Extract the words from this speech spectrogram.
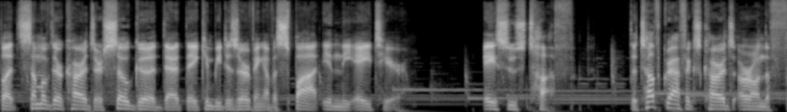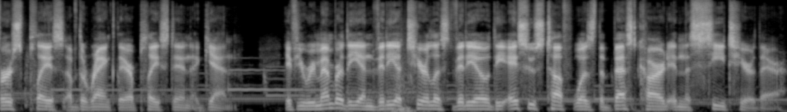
but some of their cards are so good that they can be deserving of a spot in the A tier. Asus TUF. The TUF graphics cards are on the first place of the rank they are placed in again. If you remember the NVIDIA tier list video, the Asus TUF was the best card in the C tier there.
